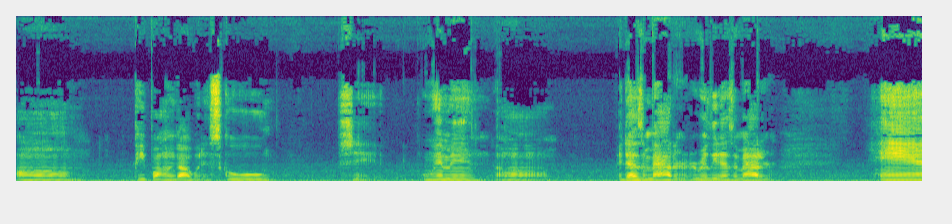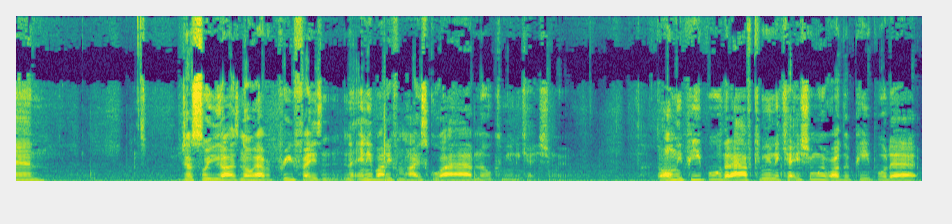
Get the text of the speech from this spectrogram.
um, people I hung out with in school, shit, women, um, it doesn't matter. It really doesn't matter. And just so you guys know, I have a preface. Anybody from high school, I have no communication with. The only people that I have communication with are the people that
